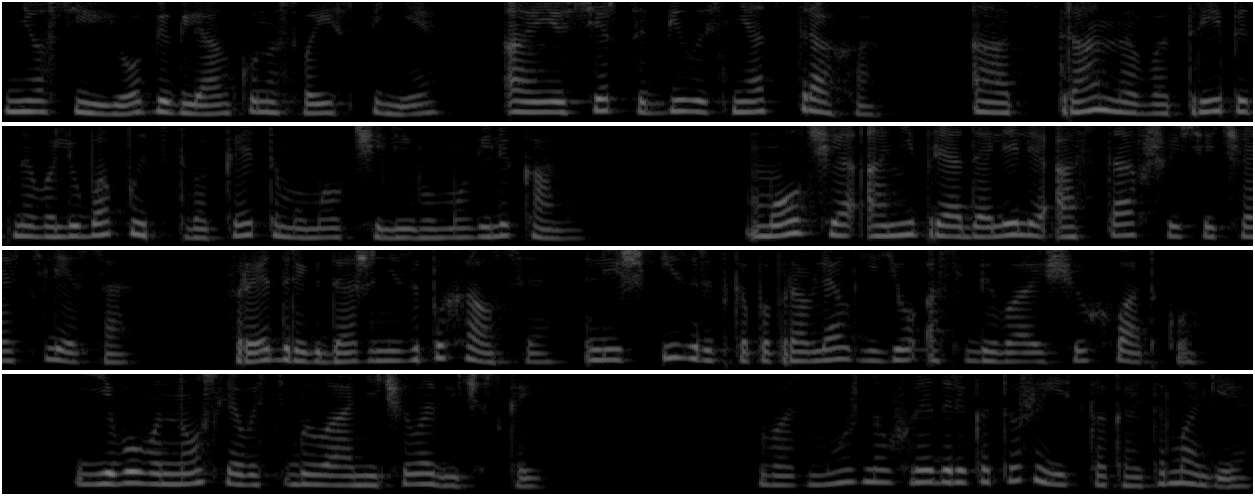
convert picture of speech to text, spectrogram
нес ее, беглянку, на своей спине, а ее сердце билось не от страха, а от странного трепетного любопытства к этому молчаливому великану. Молча они преодолели оставшуюся часть леса. Фредерик даже не запыхался, лишь изредка поправлял ее ослабевающую хватку. Его выносливость была нечеловеческой. «Возможно, у Фредерика тоже есть какая-то магия»,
